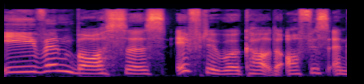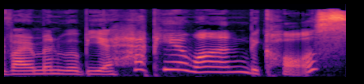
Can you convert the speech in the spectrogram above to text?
even bosses, if they work out, the office environment will be a happier one because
